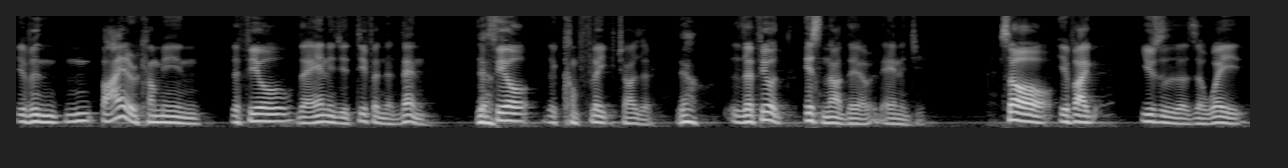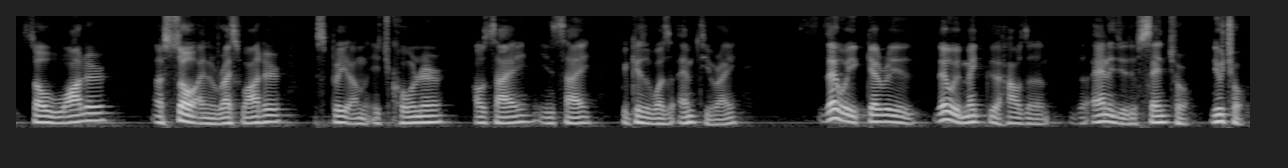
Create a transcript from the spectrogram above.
Even buyer come in, they feel the energy different than them. They Yes. feel they conflict each other. Yeah. They feel it's not their energy. So if I use the, the way salt water, uh, salt and rice water, spray on each corner, outside, inside, because it was empty, right? That will get rid. That will make the house uh, the energy central, neutral.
